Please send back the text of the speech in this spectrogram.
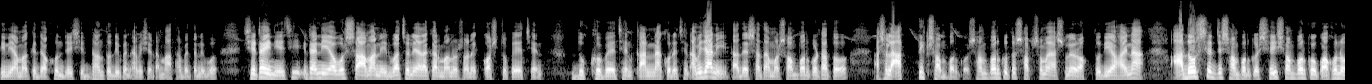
তিনি আমাকে যখন যে সিদ্ধান্ত দিবেন, আমি সেটা মাথা পেতে নেব। সেটাই নিয়েছি। এটা নিয়ে অবশ্য আমার নির্বাচনী এলাকার মানুষ অনেক কষ্ট পেয়েছেন, দুঃখ পেয়েছেন, কান্না করেছেন। আমি জানি তাদের সাথে আমার সম্পর্কটা তো আসলে আত্মিক সম্পর্ক। সম্পর্ক তো সবসময় আসলে রক্ত দিয়ে হয় না। আদর্শের যে সম্পর্ক, সেই সম্পর্ক কখনো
